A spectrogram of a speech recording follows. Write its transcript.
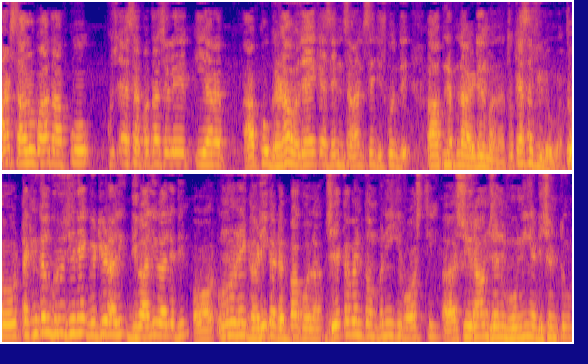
आठ सालों बाद आपको कुछ ऐसा पता चले कि यार आपको घृणा हो जाए कैसे इंसान से जिसको आपने अपना आइडल माना। तो कैसा फील होगा? तो टेक्निकल गुरुजी ने एक वीडियो डाली दिवाली वाले दिन और उन्होंने घड़ी का डब्बा खोला। जेकब एंड कंपनी की वॉच थी श्री राम जन्मभूमि एडिशन टू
